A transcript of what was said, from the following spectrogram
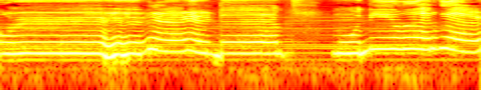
கொண்டு முனிவர்கள்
